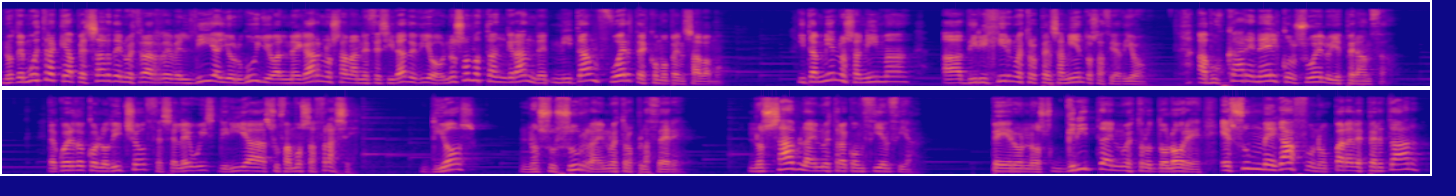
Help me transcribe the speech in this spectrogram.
Nos demuestra que a pesar de nuestra rebeldía y orgullo al negarnos a la necesidad de Dios, no somos tan grandes ni tan fuertes como pensábamos. Y también nos anima a dirigir nuestros pensamientos hacia Dios, a buscar en Él consuelo y esperanza. De acuerdo con lo dicho, C.S. Lewis diría su famosa frase, Dios nos susurra en nuestros placeres, nos habla en nuestra conciencia, pero nos grita en nuestros dolores, es un megáfono para despertar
